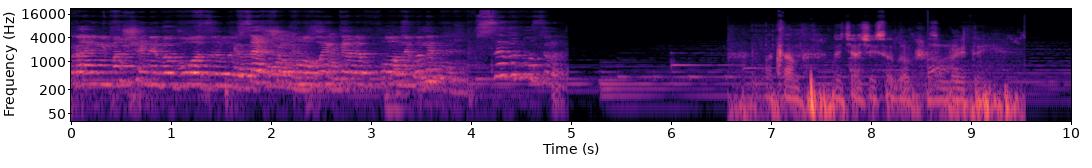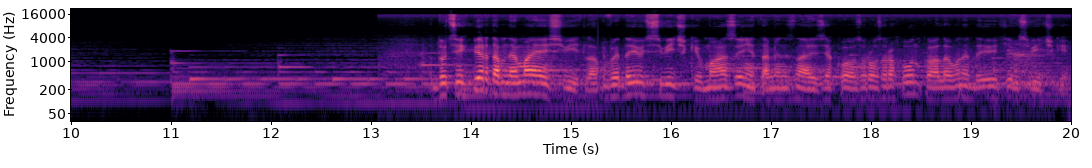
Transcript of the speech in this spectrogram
пральні машини вивозили, все, що могли, телефони. Вони все виносили. Там дитячий садок збитий. До цих пір там немає світла. Видають свічки в магазині, там я не знаю з якого з розрахунку, але вони дають їм свічки.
